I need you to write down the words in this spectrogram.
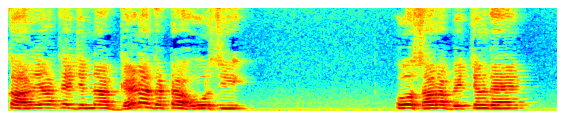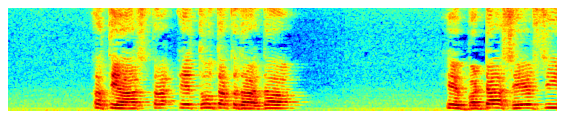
ਘਰ ਜਾ ਕੇ ਜਿੰਨਾ ਗਹਿਣਾ ਗੱਟਾ ਹੋਰ ਸੀ, ਉਹ ਸਾਰਾ ਵੇਚਣ ਗਏ। ਇਤਿਹਾਸ ਤਾਂ ਇੱਥੋਂ ਤੱਕ ਦੱਸਦਾ, ਇਹ ਵੱਡਾ ਸੇਠ ਸੀ।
